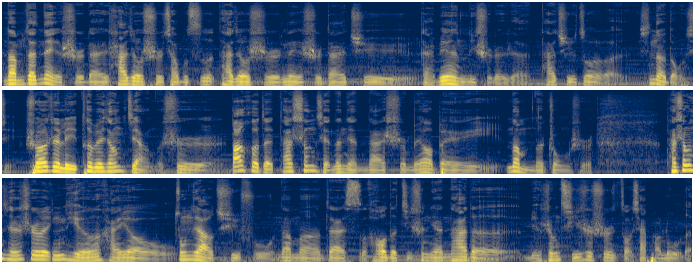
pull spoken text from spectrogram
那么在那个时代，他就是乔布斯，他就是那个时代去改变历史的人，他去做了新的东西。说到这里，特别想讲的是，巴赫在他生前的年代是没有被那么的重视，他生前是为宫廷还有宗教去服务。那么在死后的几十年，他的名声其实是走下坡路的。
